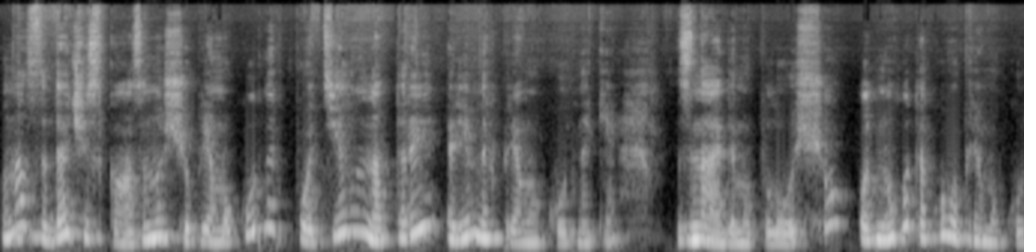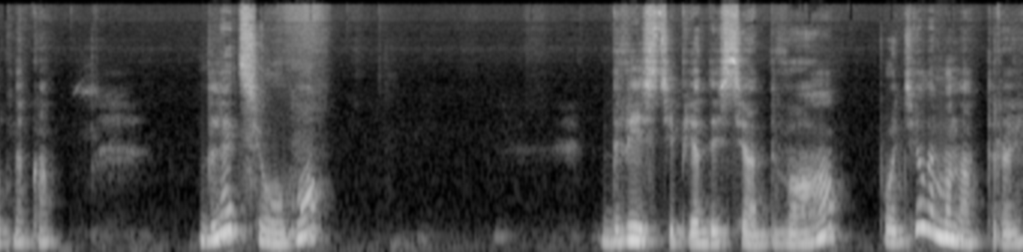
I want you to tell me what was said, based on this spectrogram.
У нас в задачі сказано, що прямокутник поділений на три рівних прямокутники. Знайдемо площу одного такого прямокутника. Для цього 252 поділимо на 3.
